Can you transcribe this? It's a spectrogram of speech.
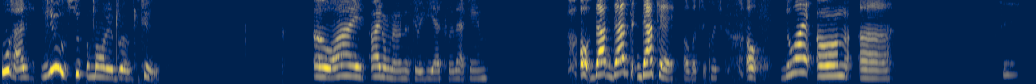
who has new Super Mario Bros. 2? Oh, I I don't own a 3DS for that game. Oh, that that that uh, oh, what's the question? Oh, do I own uh what's it?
